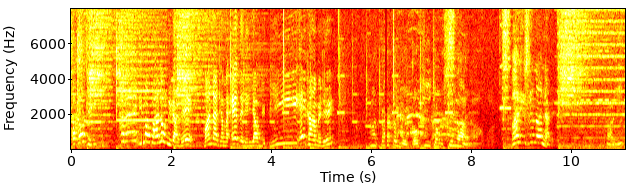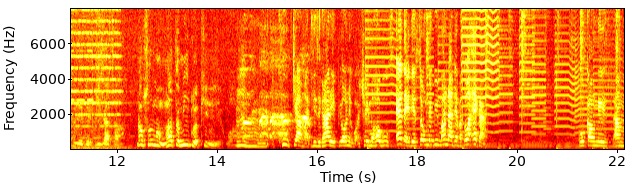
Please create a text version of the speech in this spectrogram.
ဟောဖို့စီဟာဒီမှာဘာလုပ်နေတာလဲမနာထမဧည့်သည်တွေရောက်နေပြီအဲ့ခါမယ်လေငါတားတမေကောင်းကြီးကြောင့်စဉ်းစားနေတာ ဘာဒီစဉ်းစားနေလဲငါရေးပြလိုက်တဲ့ဒီစားစာနောက်ဆုံးတော့ငါသမီးအတွက်ဖြစ်နေတယ်ကွာอืมအခုကြမှာဒီစကားတွေပြောနေဖို့အချိန်မဟုတ်ဘူးဧည့်သည်တွေစုံနေပြီမနာတဲ့မှာတော့အဲ့ကန်ဟိုကောင်းနေတာမ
